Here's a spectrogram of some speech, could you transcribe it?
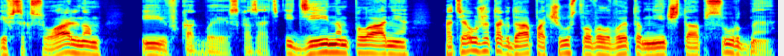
и в сексуальном, и в, как бы сказать, идейном плане, хотя уже тогда почувствовал в этом нечто абсурдное,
